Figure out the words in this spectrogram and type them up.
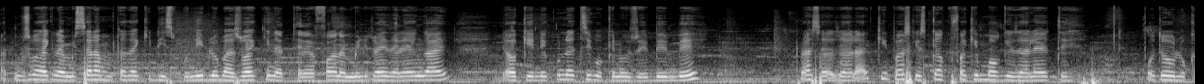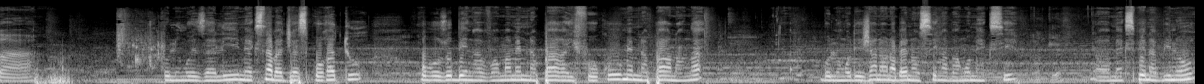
bato mosusu bazalaki na misala moto azalaki disponible oyo bazwaki na telefone na minute wana ezali ngai ya kokende kuna ti kokende ozwa ebembe place azalaki parceke esika akufaki morgue ezala ye te mpo toluka bolingo ezali merci na badiaspora tout oyo bozobenga vraiment meme na part ya ifoku meme na part na nga bolingo deja nao na bai naosenga bango merci okay. uh, merci mpe na bino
